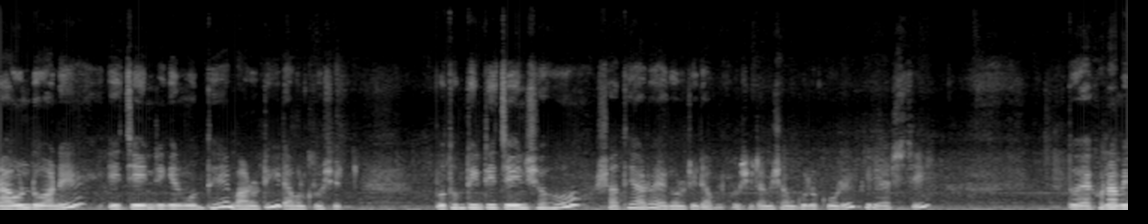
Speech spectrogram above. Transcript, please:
রাউন্ড ওয়ানে এই চেইন রিংয়ের মধ্যে বারোটি ডাবল ক্রোশেট প্রথম তিনটি চেইন সহ সাথে আরও এগারোটি ডাবল ক্রোশেট আমি সবগুলো করে ফিরে আসছি। তো এখন আমি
